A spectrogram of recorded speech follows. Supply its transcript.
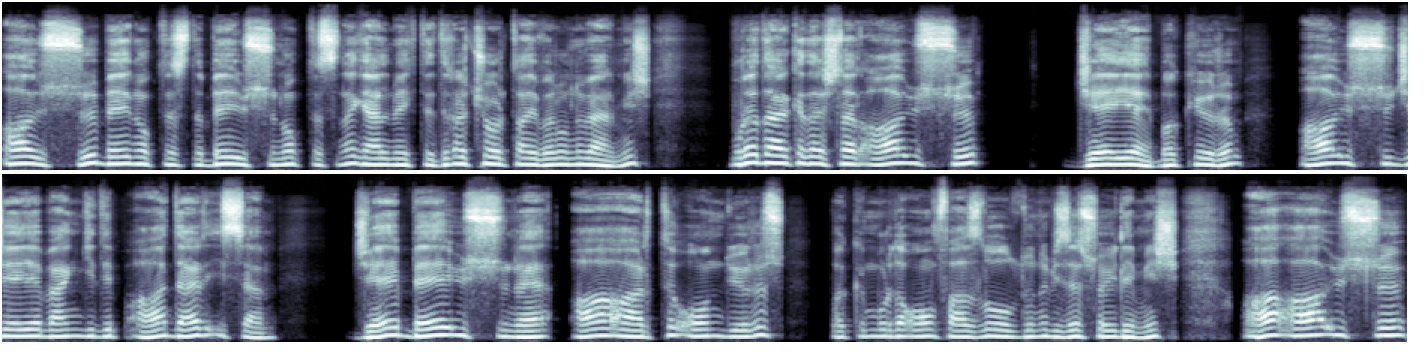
A üssü, B noktası da B üssü noktasına gelmektedir. Açıortay var onu vermiş. Burada arkadaşlar A üssü C'ye bakıyorum. A üssü C'ye ben gidip A der isem C B üssüne A artı 10 diyoruz. Bakın burada 10 fazla olduğunu bize söylemiş. A A üssü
